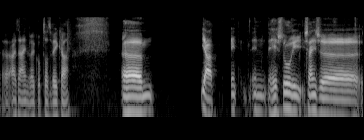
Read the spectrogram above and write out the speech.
uiteindelijk op dat WK. Um, ja, in, de historie zijn ze uh,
